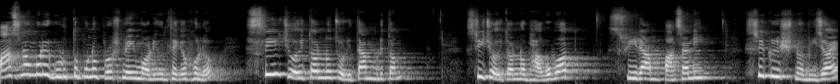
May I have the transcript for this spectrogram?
পাঁচ নম্বরের গুরুত্বপূর্ণ প্রশ্ন এই মডিউল থেকে হলো শ্রী চৈতন্য চরিতামৃতম, শ্রী চৈতন্য ভাগবত, শ্রীরাম পাঁচালী, শ্রীকৃষ্ণ বিজয়।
